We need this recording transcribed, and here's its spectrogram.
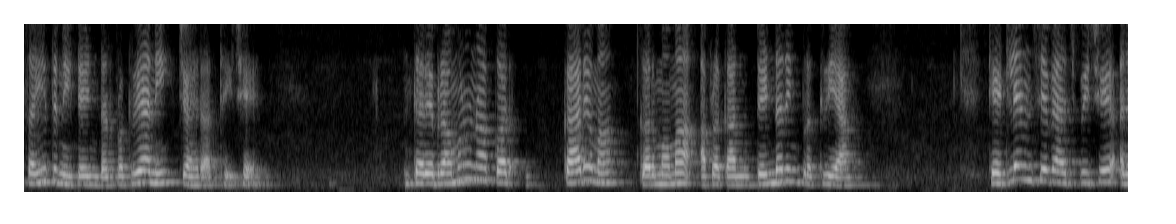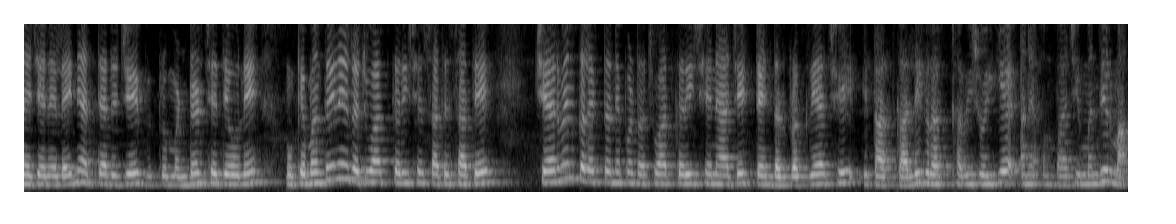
સહિતની ટેન્ડર પ્રક્રિયાની જાહેરાત થઈ છે. ત્યારે બ્રાહ્મણોના કર, કાર્યમાં, કર્મમાં આ પ્રકારનું ટેન્ડરિંગ પ્રક્રિયા કેટલે અંશે વ્યાજબી છે અને જેને લઈને અત્યારે જે વિપ્રમંડળ છે તેઓને મુખ્યમંત્રીને રજૂઆત કરી છે, સાથે સાથે ચેરમેન કલેક્ટરને પણ રજૂઆત કરી છે અને આજે ટેન્ડર પ્રક્રિયા છે એ તાત્કાલિક રદ થવી જોઈએ અને અંબાજી મંદિરમાં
